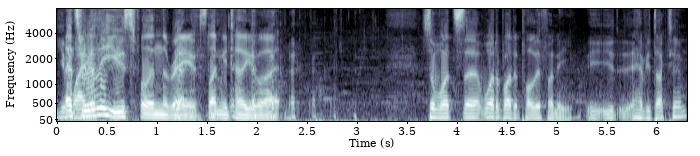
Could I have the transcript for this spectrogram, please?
you That's might really useful in the raves, let me tell you what. so what's uh, what about the polyphony? You, you, have you talked to him?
